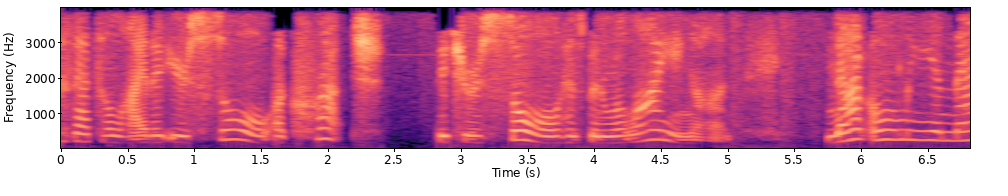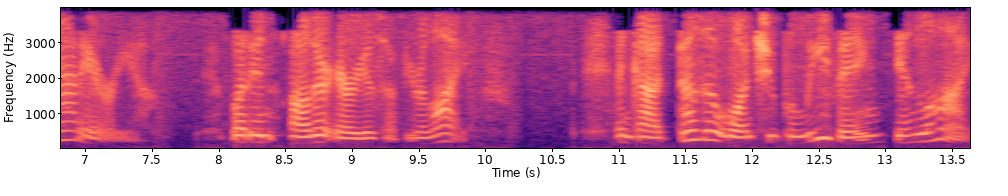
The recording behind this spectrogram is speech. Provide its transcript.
Because that's a lie that your soul, a crutch that your soul has been relying on, not only in that area, but in other areas of your life. And God doesn't want you believing in lies.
